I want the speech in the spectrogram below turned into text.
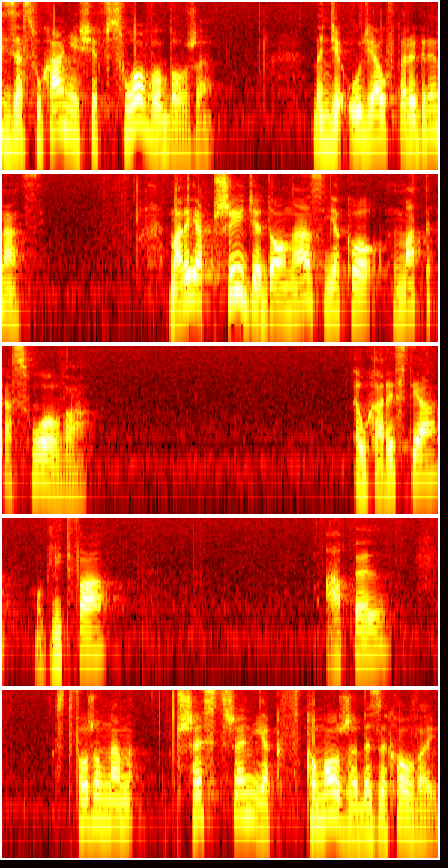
i zasłuchanie się w Słowo Boże będzie udział w peregrynacji. Maryja przyjdzie do nas jako matka słowa. Eucharystia, modlitwa, apel stworzą nam przestrzeń jak w komorze bezechowej,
